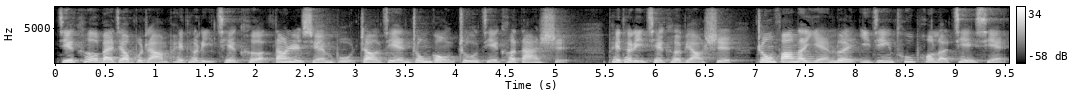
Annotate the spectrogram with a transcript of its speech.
捷克外交部长佩特里切克当日宣布召见中共驻捷克大使。佩特里切克表示，中方的言论已经突破了界限。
